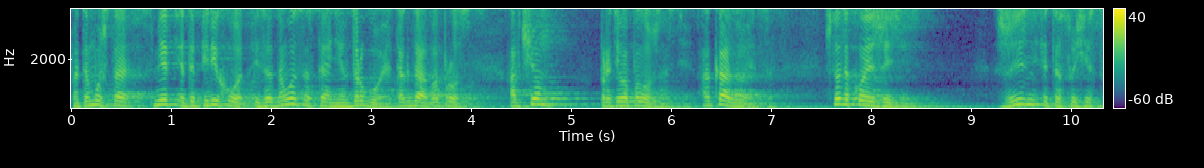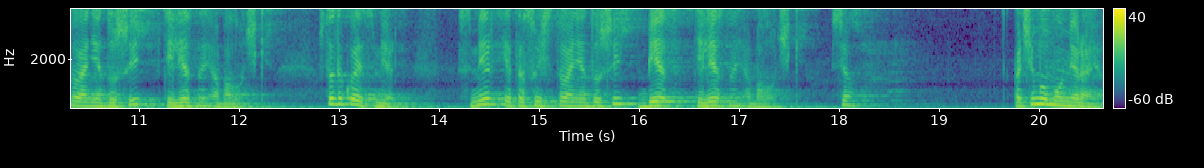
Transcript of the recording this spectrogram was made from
Потому что смерть – это переход из одного состояния в другое. Тогда вопрос, а в чем противоположности? Оказывается, что такое жизнь? Жизнь – это существование души в телесной оболочке. Что такое смерть? Смерть – это существование души без телесной оболочки. Все. Почему мы умираем?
